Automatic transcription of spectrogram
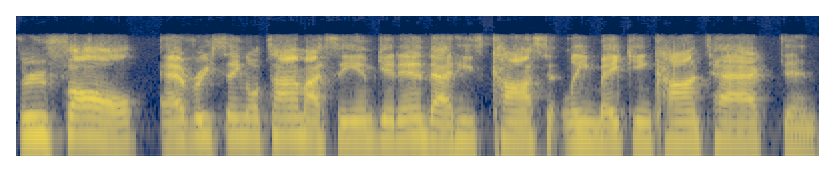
through fall every single time I see him get in that he's constantly making contact and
